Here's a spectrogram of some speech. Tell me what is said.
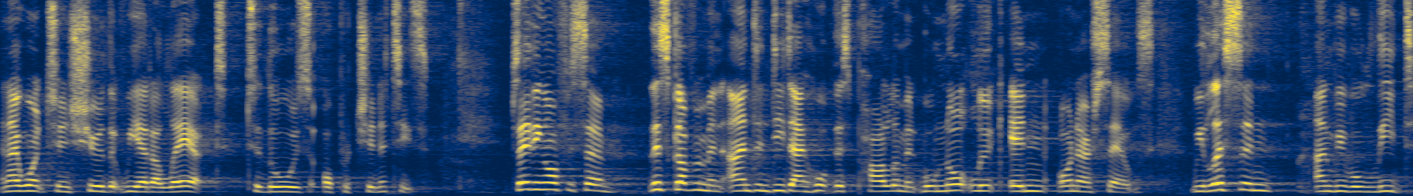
And I want to ensure that we are alert to those opportunities. Presiding officer, this government, and indeed I hope this parliament, will not look in on ourselves. We listen and we will lead.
